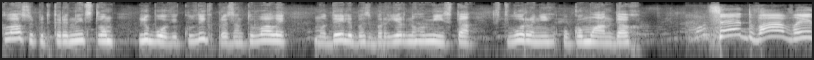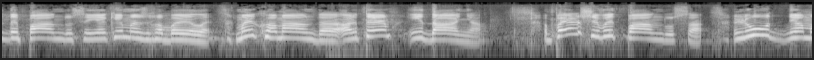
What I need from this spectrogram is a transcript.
класу під керівництвом Любові Кулик презентували моделі безбар'єрного міста, створені у командах. Це два види пандуси, які ми зробили. Ми команда Артем і Даня. Перший вид пандуса. Людям,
